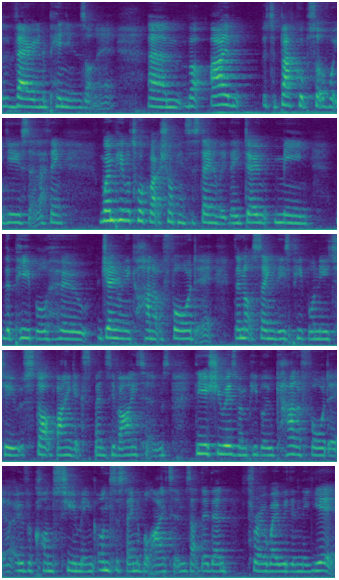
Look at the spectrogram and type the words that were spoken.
varying opinions on it. Um, but I, to back up sort of what you said, I think when people talk about shopping sustainably, they don't mean the people who genuinely cannot afford it. They're not saying these people need to start buying expensive items. The issue is when people who can afford it are over consuming unsustainable items that they then throw away within the year,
